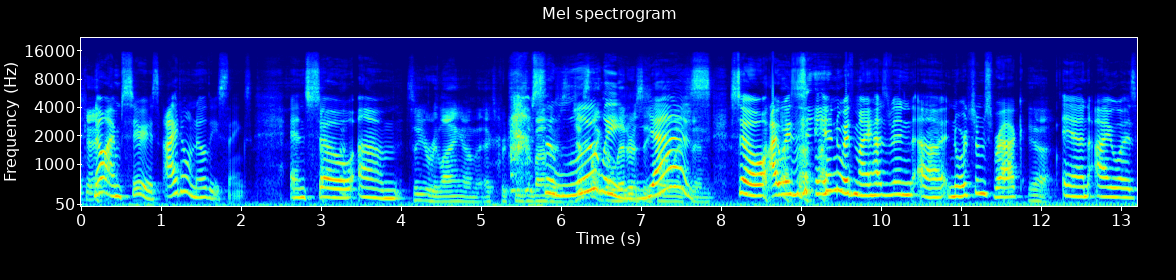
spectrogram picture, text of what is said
okay. No, I'm serious. I don't know these things, and so um, So you're relying on the expertise of others, just like the literacy yes. coalition. So I was in with my husband, uh, Nordstrom's Rack, Yeah. and I was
